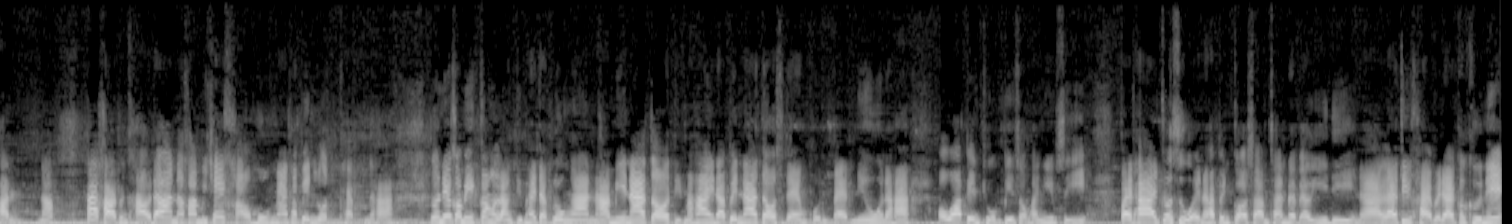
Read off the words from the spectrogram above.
7,000นะถ้าขาวเป็นขาวด้านนะคะ ไม่ใช่ขาวมุกนะ ถ้าเป็นรถแคปนะคะ ตัวนี้ก็มีกล้องหลังติดมาให้จากโรงงานนะคะ มีหน้าจอติดมาให้นะ เป็นหน้าจอแสดงผล 8 นิ้วนะคะ เพราะว่าเป็นโฉมปี 2024 ไฟท้ายก็สวยนะคะ เป็นเกาะ3ชั้นแบบ LED นะ และที่ขายไปได้ก็คือนี่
